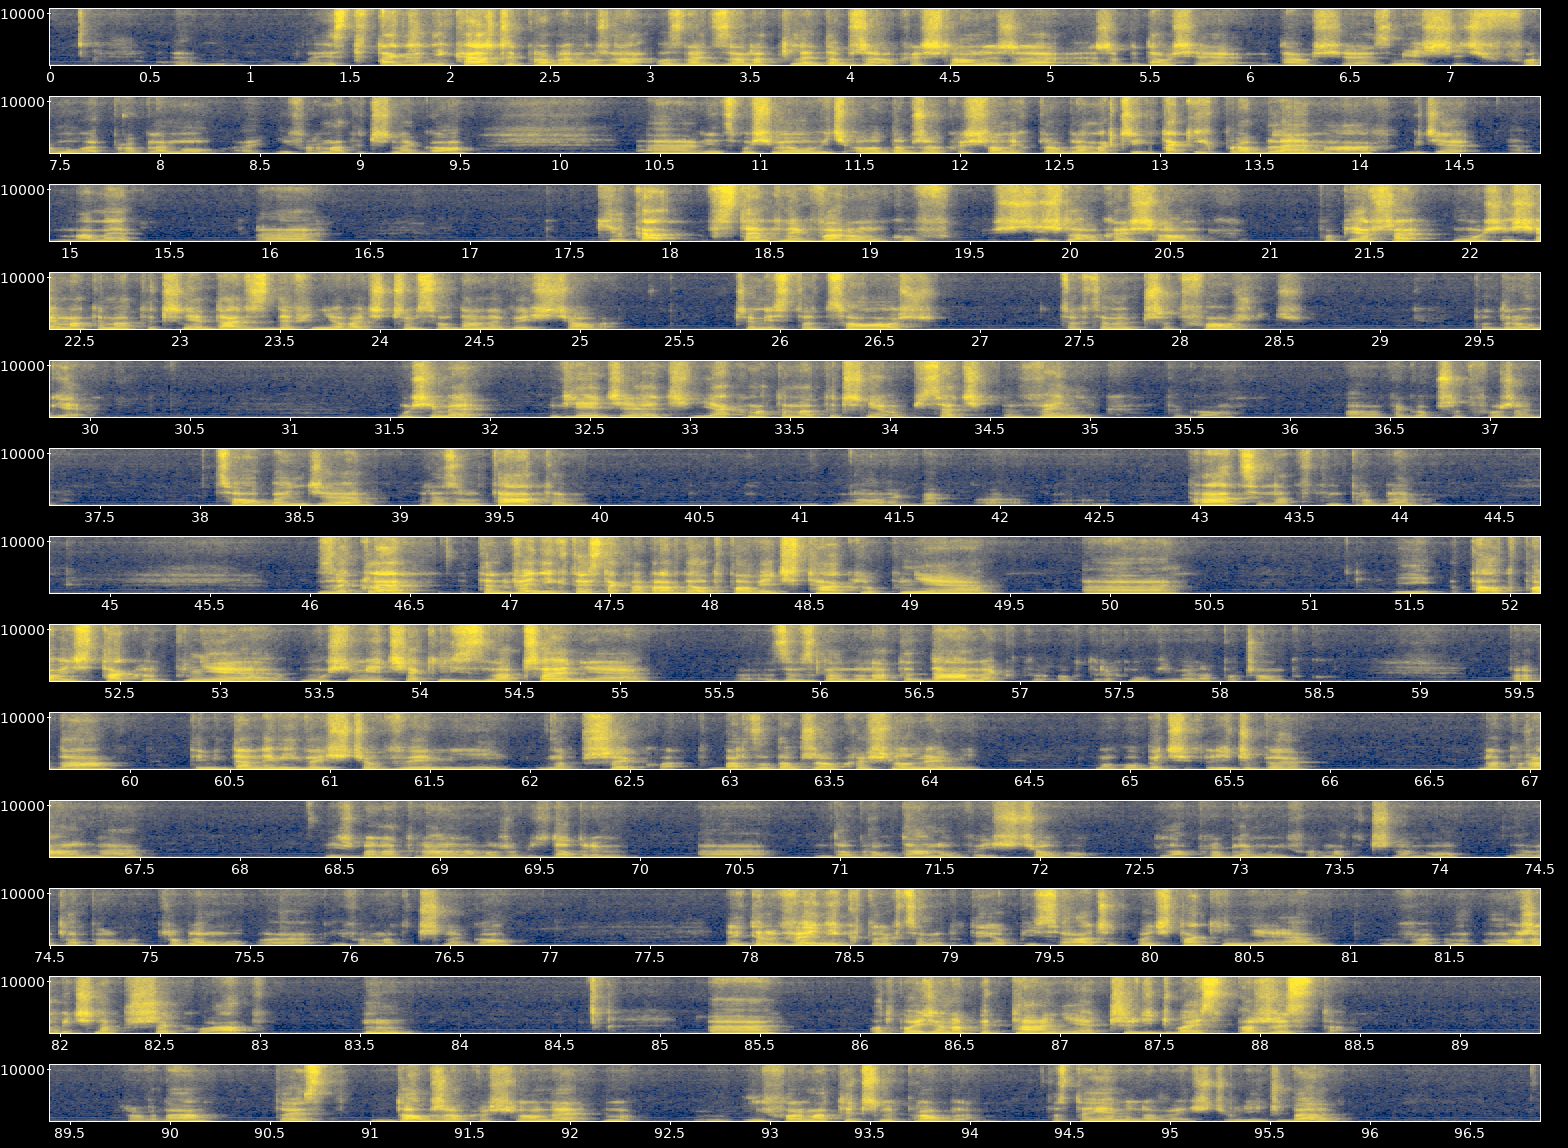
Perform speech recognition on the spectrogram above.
no jest tak, że nie każdy problem można uznać za na tyle dobrze określony, że, żeby dał się, dał się zmieścić w formułę problemu informatycznego. E, więc musimy mówić o dobrze określonych problemach, czyli takich problemach, gdzie mamy e, kilka wstępnych warunków ściśle określonych. Po pierwsze, musi się matematycznie dać zdefiniować, czym są dane wejściowe, czym jest to coś, co chcemy przetworzyć. Po drugie, musimy wiedzieć, jak matematycznie opisać wynik tego, tego przetworzenia. Co będzie rezultatem no, jakby, pracy nad tym problemem. Zwykle ten wynik to jest tak naprawdę odpowiedź tak lub nie. I ta odpowiedź tak lub nie musi mieć jakieś znaczenie ze względu na te dane, o których mówimy na początku. Prawda? tymi danymi wejściowymi, na przykład bardzo dobrze określonymi, mogą być liczby naturalne. Liczba naturalna może być dobrym, e, dobrą daną wejściową dla problemu informatycznemu, dla problemu e, informatycznego. No i ten wynik, który chcemy tutaj opisać, odpowiedź tak i nie, w, może być na przykład e, odpowiedzią na pytanie, czy liczba jest parzysta prawda? To jest dobrze określony informatyczny problem. Dostajemy na wejściu liczbę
